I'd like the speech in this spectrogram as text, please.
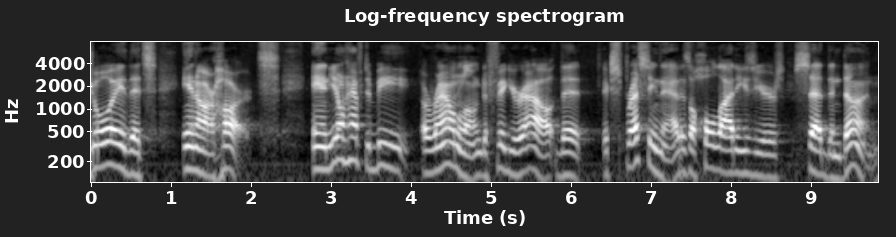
joy that's in our hearts. And you don't have to be around long to figure out that expressing that is a whole lot easier said than done.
